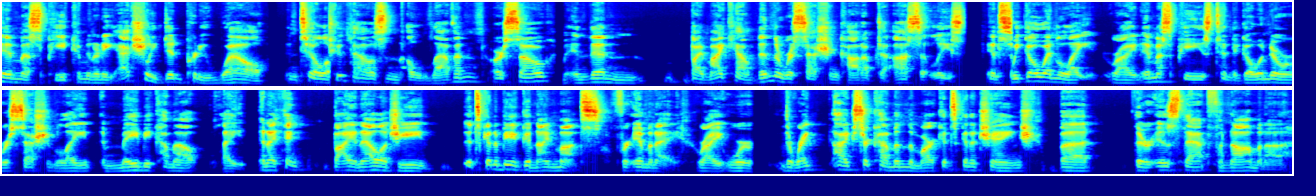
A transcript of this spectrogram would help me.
MSP community actually did pretty well until 2011 or so. And then, by my count, then the recession caught up to us at least. And so we go in late, right? MSPs tend to go into a recession late and maybe come out late. And I think by analogy, it's going to be a good nine months for M&A, right? Where the rate hikes are coming, the market's going to change, but there is that phenomena,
